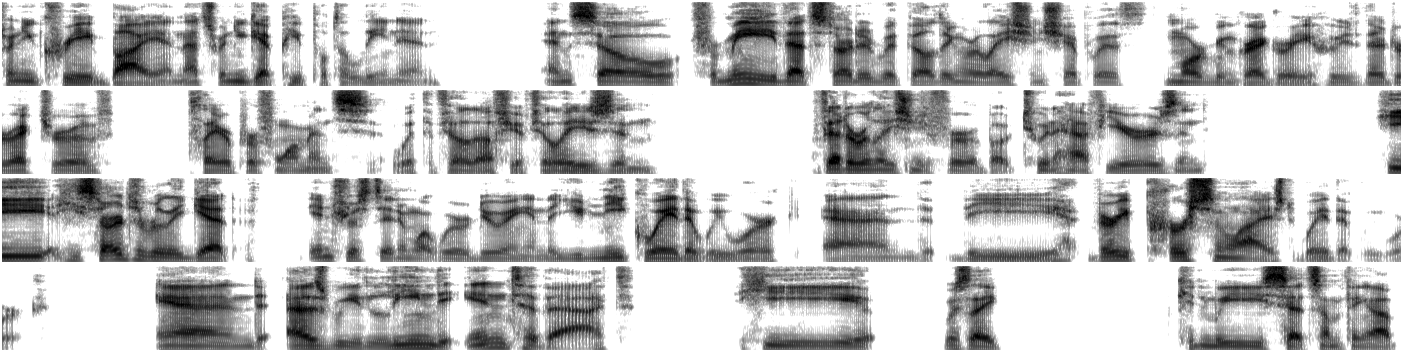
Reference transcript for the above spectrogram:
when you create buy in. That's when you get people to lean in. And so for me, that started with building a relationship with Morgan Gregory, who's their director of player performance with the Philadelphia Phillies. And I've had a relationship for about two and a half years. And he, he started to really get interested in what we were doing and the unique way that we work and the very personalized way that we work. And as we leaned into that, he was like, can we set something up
